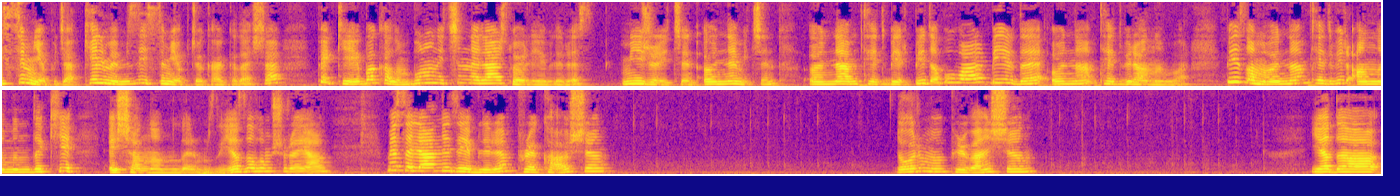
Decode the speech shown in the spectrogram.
isim yapacak. Kelimemizi isim yapacak arkadaşlar. Peki bakalım bunun için neler söyleyebiliriz? Measure için, önlem için, önlem, tedbir. Bir de bu var. Bir de önlem, tedbir anlamı var. Biz ama önlem, tedbir anlamındaki eş anlamlılarımızı yazalım şuraya. Mesela ne diyebilirim? Precaution. Doğru mu? Prevention. Ya da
